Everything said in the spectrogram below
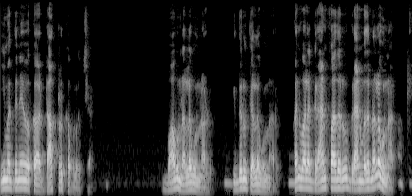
ఈ మధ్యనే ఒక డాక్టర్ కపుల్ వచ్చారు. బాబు నల్లగా ఉన్నాడు ఇద్దరు తెల్లగా ఉన్నారు కానీ వాళ్ళ గ్రాండ్ ఫాదరు గ్రాండ్ మదర్ నల్లగా ఉన్నారు ఓకే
